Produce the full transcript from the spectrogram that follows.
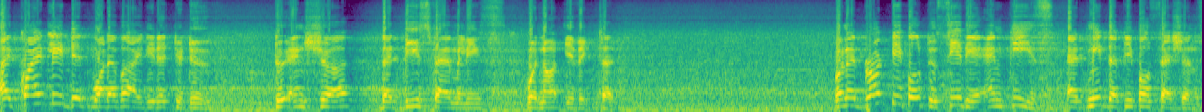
I quietly did whatever I needed to do to ensure that these families were not evicted. When I brought people to see their MPs at Meet the People sessions,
